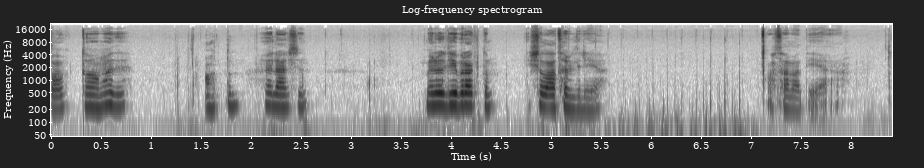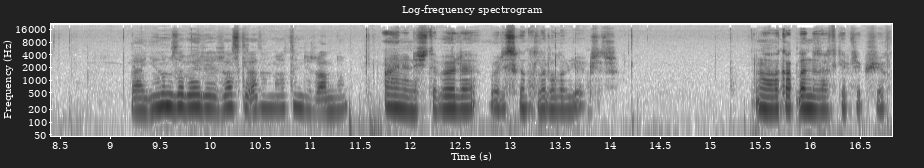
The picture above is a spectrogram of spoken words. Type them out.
Hop, tamam hadi. Attım. Helalsin. Melodiyi bıraktım. İnşallah atabilir ya. Atamadı ya. Ya yanımıza böyle rastgele adamlar atınca random. Aynen işte böyle böyle sıkıntılar olabiliyor arkadaşlar. Ona da katlanacağız artık yapacak bir şey yok.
